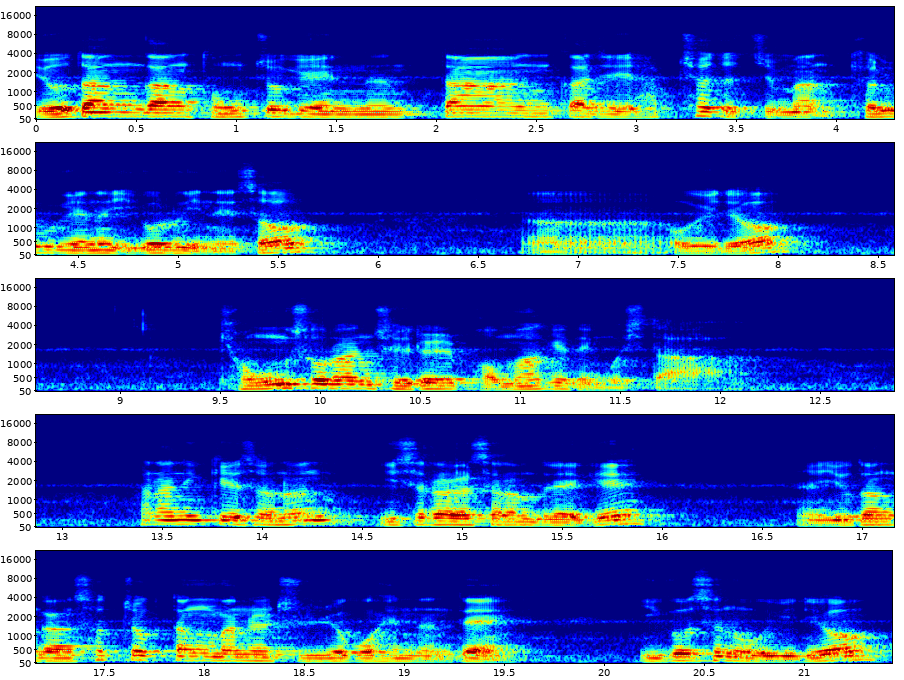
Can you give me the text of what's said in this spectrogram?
요단강 동쪽에 있는 땅까지 합쳐졌지만 결국에는 이걸로 인해서 어, 오히려 경솔한 죄를 범하게 된 것이다. 하나님께서는 이스라엘 사람들에게 요단강 서쪽 땅만을 주려고 했는데 이것은 오히려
